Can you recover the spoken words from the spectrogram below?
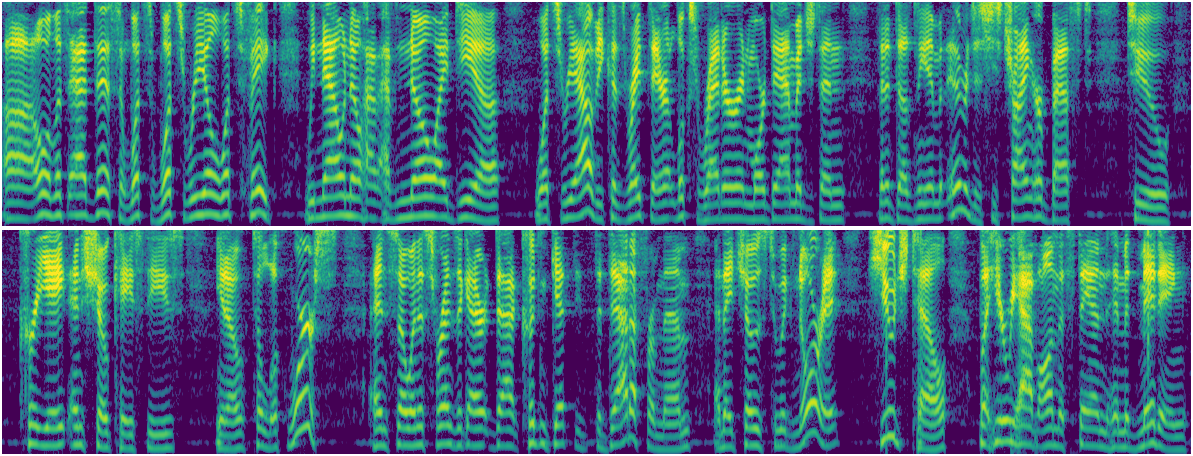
uh, oh, and let's add this and what's what's real, what's fake. We now know have, have no idea what's reality because right there it looks redder and more damaged than than it does in the Im- images. She's trying her best to create and showcase these, you know, to look worse. And so when this forensic data couldn't get the, the, data from them and they chose to ignore it, huge tell. But here we have on the stand him admitting,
